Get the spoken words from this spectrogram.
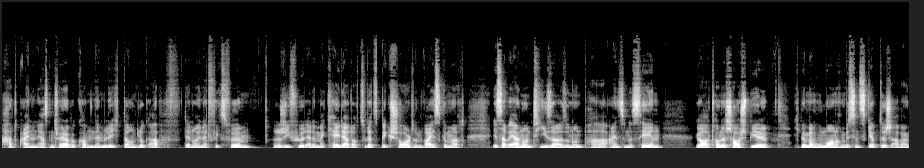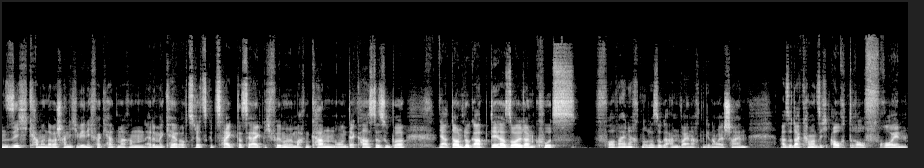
hat einen ersten Trailer bekommen, nämlich Don't Look Up, der neue Netflix-Film. Regie führt Adam McKay, der hat auch zuletzt Big Short und Weiß gemacht. Ist aber eher nur ein Teaser, also nur ein paar einzelne Szenen. Ja, tolles Schauspiel. Ich bin beim Humor noch ein bisschen skeptisch, aber an sich kann man da wahrscheinlich wenig verkehrt machen. Adam McKay hat auch zuletzt gezeigt, dass er eigentlich Filme machen kann und der Cast ist super. Ja, Don't Look Up, der soll dann kurz vor Weihnachten oder sogar an Weihnachten genau erscheinen. Also da kann man sich auch drauf freuen.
